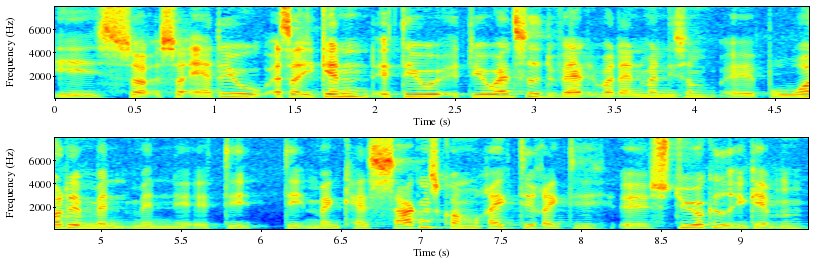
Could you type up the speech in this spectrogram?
Øh, så, så er det jo, altså igen, øh, det er jo, det er jo altid et valg, hvordan man ligesom øh, bruger det, men, men øh, det, det, man kan sagtens komme rigtig, rigtig øh, styrket igennem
